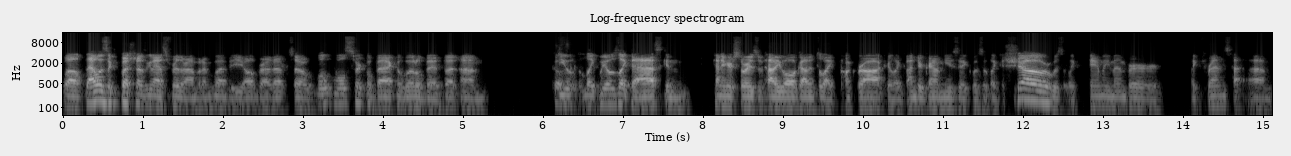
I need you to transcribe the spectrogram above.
well, that was a question I was going to ask further on, but I'm glad that you all brought it up. So we'll we'll circle back a little bit, but um, do you like we always like to ask and kind of hear stories of how you all got into like punk rock or like underground music. Was it like a show or was it like a family member or like friends? How, um,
